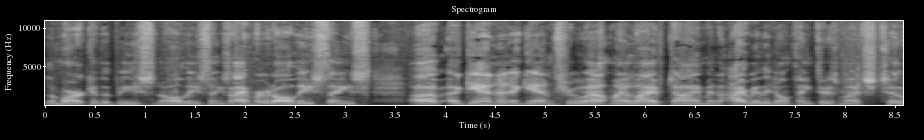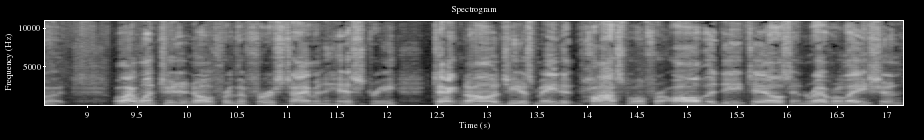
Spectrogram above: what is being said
the mark of the beast and all these things. I've heard all these things uh, again and again throughout my lifetime, and I really don't think there's much to it. Well, I want you to know for the first time in history, technology has made it possible for all the details in Revelation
